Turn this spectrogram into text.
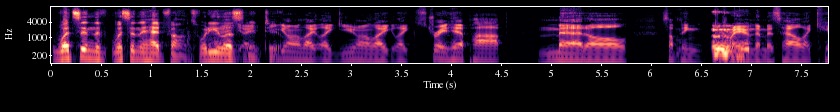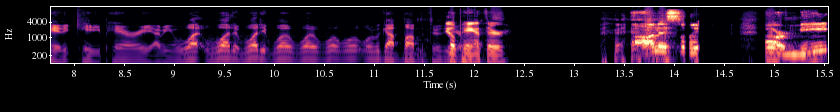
what's in the what's in the headphones? What are you Like, listening like, to? You know, like like you know, like like straight hip hop, metal, something Ooh. random as hell, like Katy, Katy Perry. I mean, what what what what what what what, what we got bumping through the Steel? Panther. Honestly, for me,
